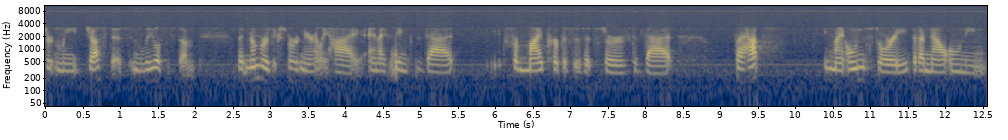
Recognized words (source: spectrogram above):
certainly justice in the legal system, that number is extraordinarily high. And I think that for my purposes, it served that perhaps in my own story that I'm now owning,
